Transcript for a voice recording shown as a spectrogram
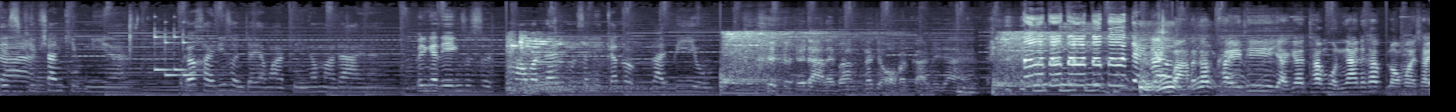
description คลิปนี้นะ ก็ใครที่สนใจอยากมาอัดเพลงก็มาได้นะ เป็นกันเองสุดๆ มาวันแรกเหมือนสนิทกันแบบหลายปีอยู่เจอด่าอะไรบ้าง น่าจะออกอากาศไม่ได้ตื้อตื้อตื้อตื้อตื้ออย่างเงี้ยฝากนะครับ ใครที่อยากจะทำผลงานนะครับ ลองมาใช้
